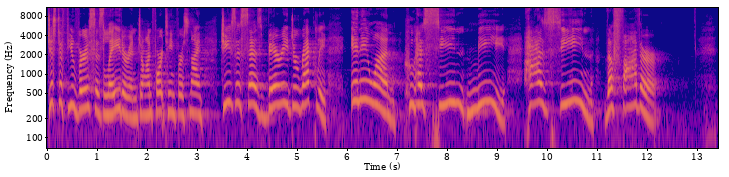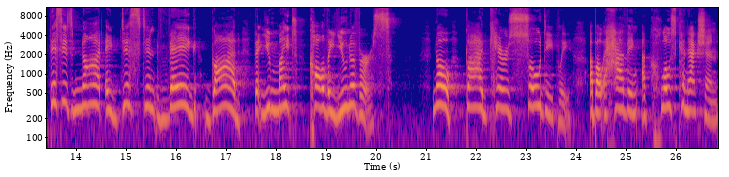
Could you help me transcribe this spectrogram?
Just a few verses later in John 14, verse 9, Jesus says very directly, Anyone who has seen me has seen the Father. This is not a distant, vague God that you might call the universe. No, God cares so deeply about having a close connection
